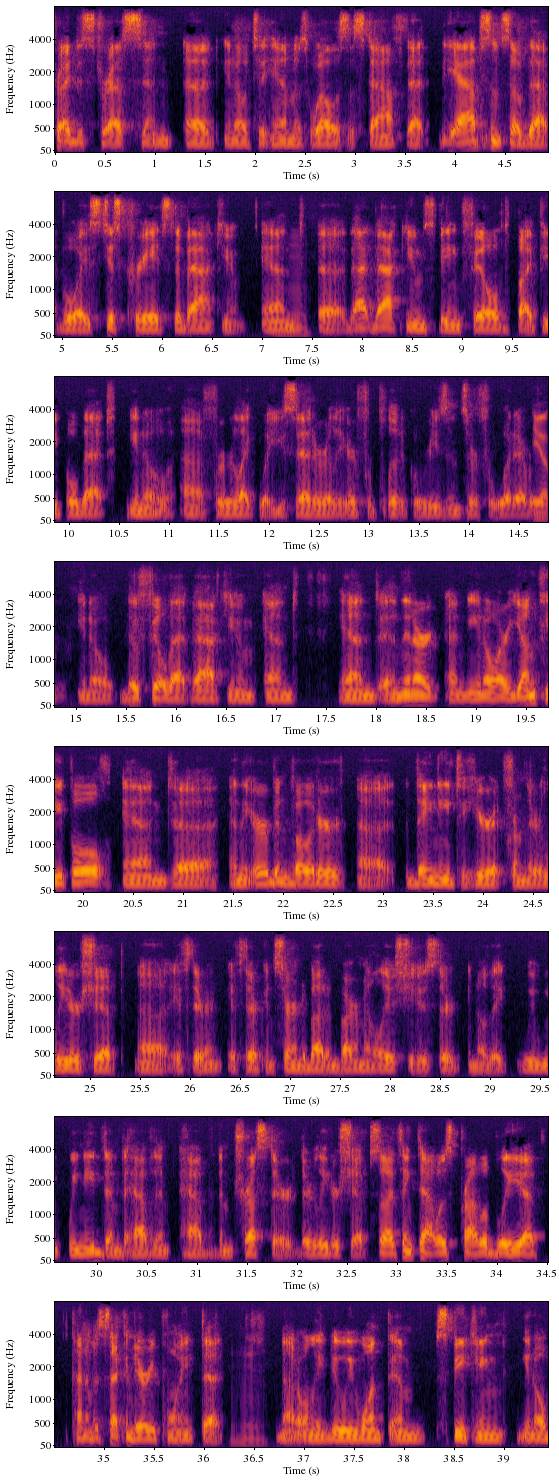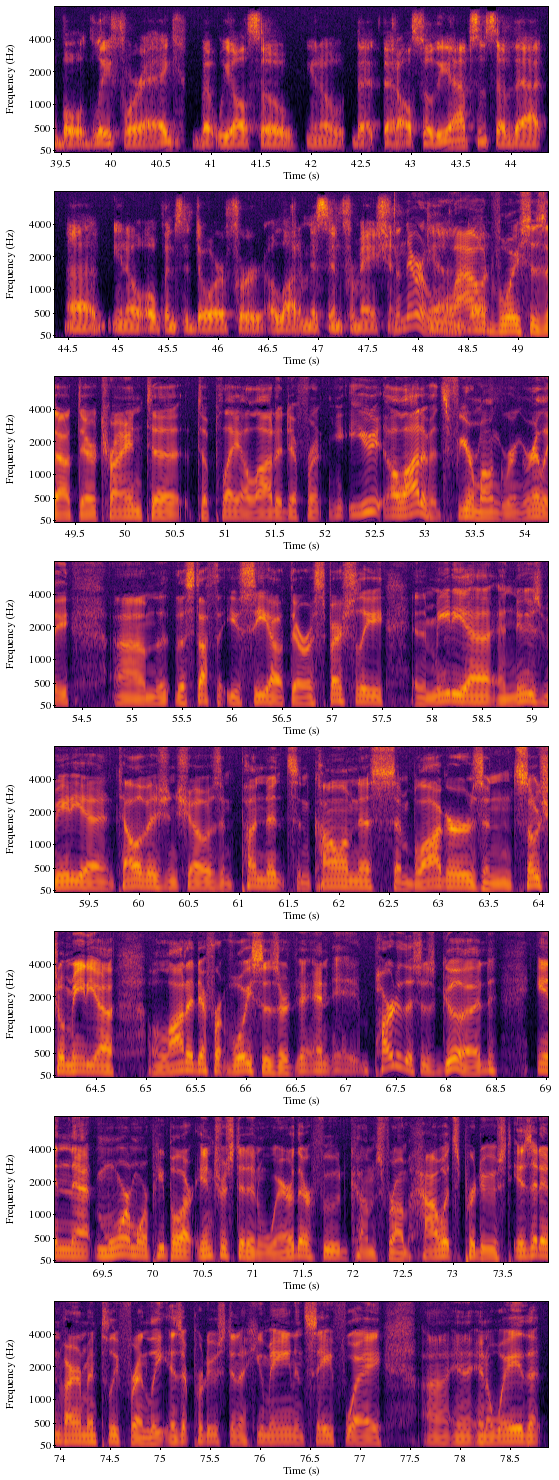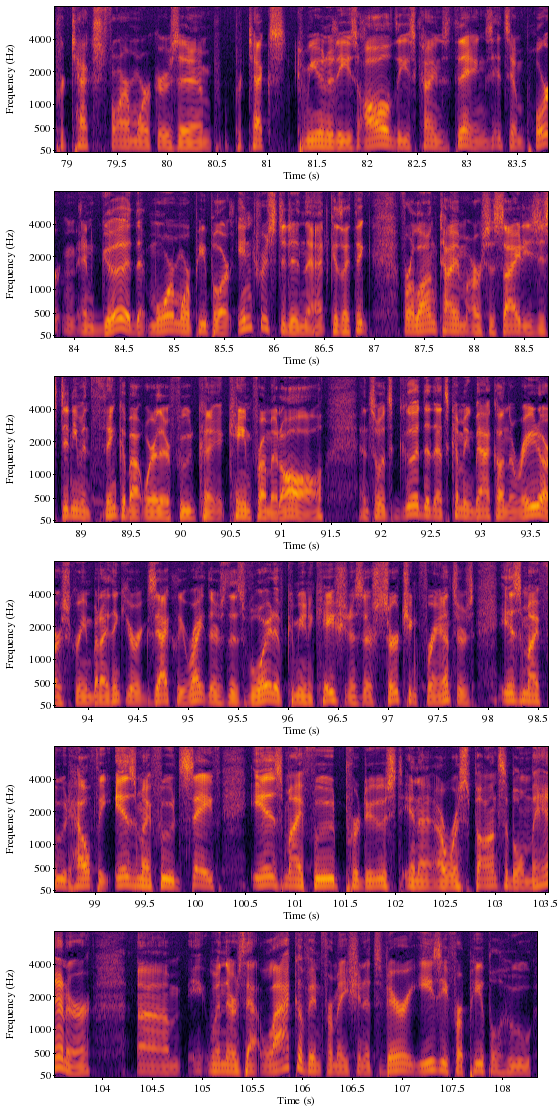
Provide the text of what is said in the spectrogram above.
tried to stress and uh, you know to him as well as the staff that the absence of that voice just creates the vacuum and mm-hmm. uh, that vacuum's being filled by people that you know uh, for like what you said earlier for political reasons or for whatever yep. you know they fill that vacuum and and and then our and you know our young people and uh, and the urban voter uh, they need to hear it from their leadership uh, if they're if they're concerned about environmental issues they're you know they we we need them to have them have them trust their their leadership. So I think that was probably a kind of a secondary point that mm-hmm. not only do we want them speaking, you know, boldly for ag, but we also, you know, that that also the absence of that, uh, you know, opens the door for a lot of misinformation. And there are and, loud uh, voices out there trying to to play a lot of different. You, a lot of it's fear mongering, really. Um, the the stuff that you see out there, especially in the media and news media and television shows and pundits and columnists and bloggers and social media a lot of different voices are and part of this is good in that more and more people are interested in where their food comes from how it's produced is it environmentally friendly is it produced in a humane and safe way uh, in, in, a way that protects farm workers and protects communities all of these kinds of things. It's important and good that more and more people are interested in that because i think for a long time our societies just didn't even think about where their food came from at all. And so it's good that that's coming back on the radar screen but i think you're you're exactly right. There's this void of communication as they're searching for answers. Is my food healthy? Is my food safe? Is my food produced in a, a responsible manner? Um, when there's that lack of information, it's very easy for people who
